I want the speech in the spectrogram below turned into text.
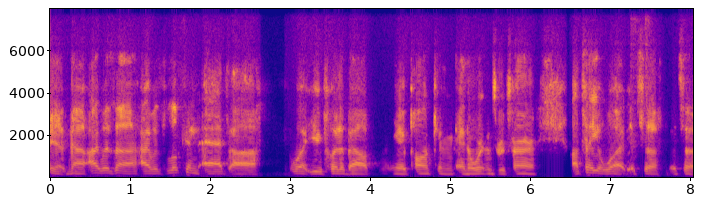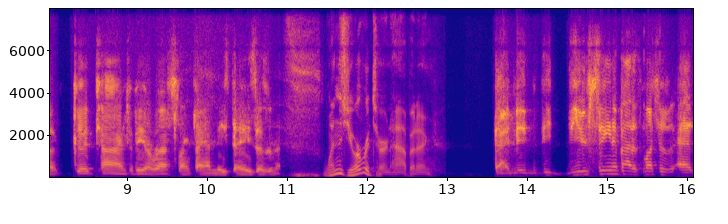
Yeah. No, I was. Uh, I was looking at uh, what you put about you know Punk and, and Orton's return. I'll tell you what. It's a. It's a good time to be a wrestling fan these days, isn't it? When's your return happening? I mean, you've seen about as much as, as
